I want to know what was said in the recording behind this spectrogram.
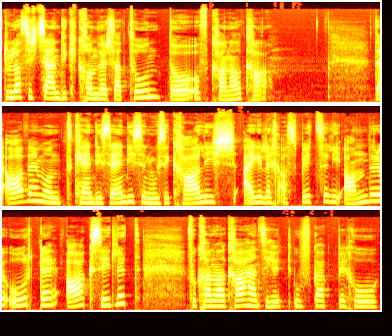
Du lässt die Sendung Konversaton hier auf Kanal K. Der Avem und Candy Sandy sind musikalisch eigentlich an ein bisschen anderen Orten angesiedelt. Von Kanal K haben sie heute die Aufgabe bekommen,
